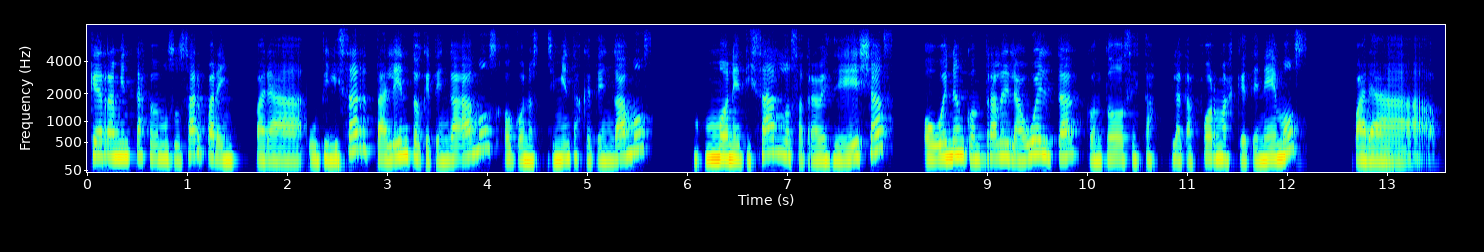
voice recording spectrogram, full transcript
qué herramientas podemos usar para, para utilizar talento que tengamos o conocimientos que tengamos, monetizarlos a través de ellas o bueno, encontrarle la vuelta con todas estas plataformas que tenemos para,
